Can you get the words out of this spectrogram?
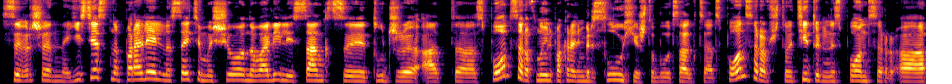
совершенно. Естественно, параллельно с этим еще навалились санкции тут же от э, спонсоров, ну или, по крайней мере, слухи, что будут санкции от спонсоров, что титульный спонсор э,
